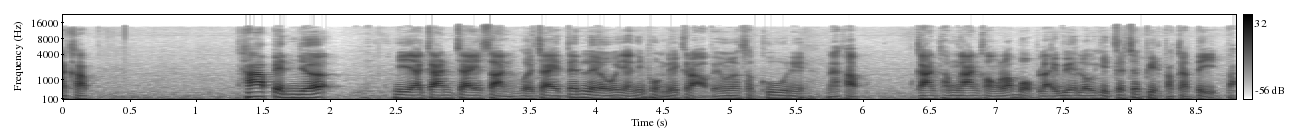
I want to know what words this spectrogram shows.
นะครับ ถ้าเป็นเยอะมีอาการใจสั่นหัวใจเต้นเร็วก็อย่างที่ผมได้กล่าวไปเมื่อสักครู่นี้นะครับ การทำงานของระบบไหลเวียนโลหิตก็จะผิดปกติไป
